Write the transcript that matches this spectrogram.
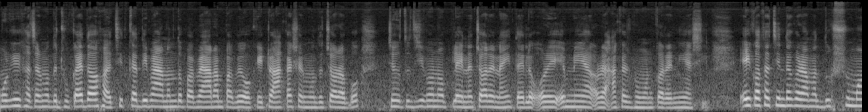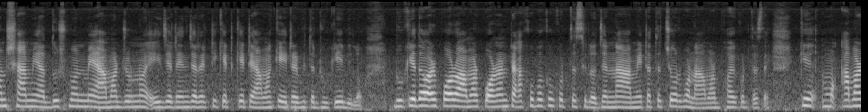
মুরগির খাঁচার মধ্যে ঢুকাই দেওয়া হয়, চিৎকার দিবে, আনন্দ পাবে, আরাম পাবে, ওকে একটু আকাশের মধ্যে চড়াবো। যেহেতু জীবনও প্লেনে চড়ে নাই, তাইলে ওরে এমনি ওরা আকাশ ভ্রমণ করে, নিয়ে আসি। এই কথা চিন্তা করে আমার দুশ্মন স্বামী আর দুশ্মন মেয়ে আমার জন্য এই যে রেঞ্জারের টিকিট কেটে আমাকে এটার ভিতর ঢুকিয়ে দিল। ঢুকিয়ে দেওয়ার পরও আমার পরানটা আঁকুপাকু করতেছিল যে, না, আমি এটাতে চড়বো না, আমার ভয় করতেছে। কি আমার,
